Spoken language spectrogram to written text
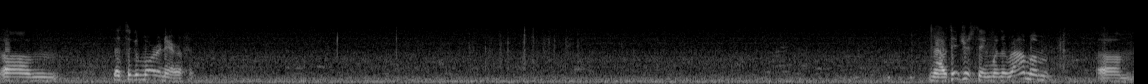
um, that's the Gemara in Erechim. Now it's interesting when the Rambam um,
